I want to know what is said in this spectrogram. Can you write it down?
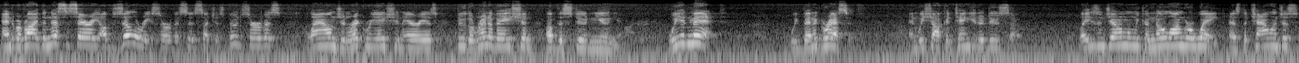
and to provide the necessary auxiliary services such as food service, lounge, and recreation areas through the renovation of the student union. We admit we've been aggressive and we shall continue to do so. Ladies and gentlemen, we can no longer wait as the challenges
